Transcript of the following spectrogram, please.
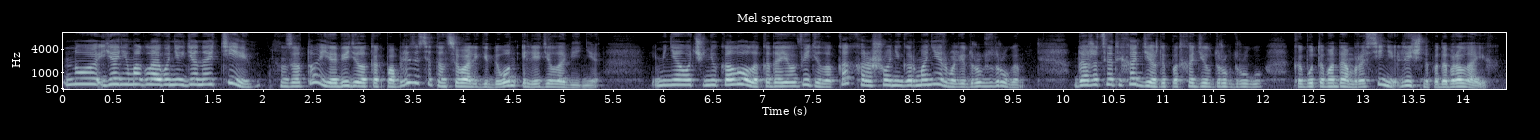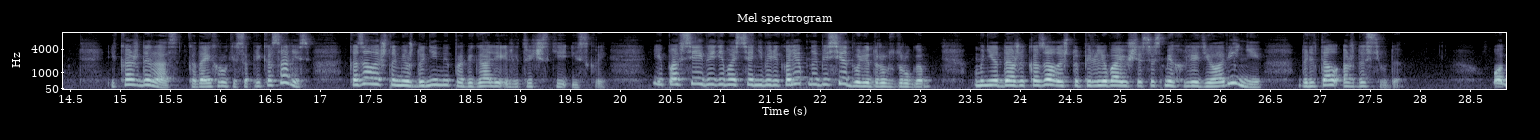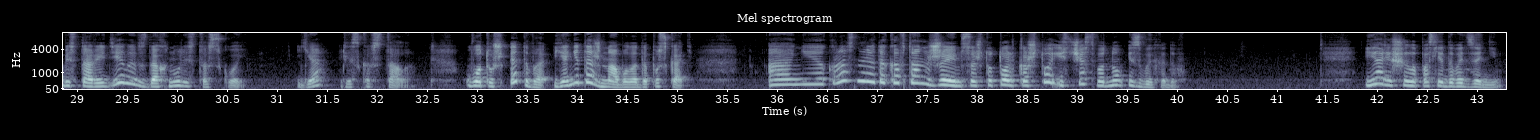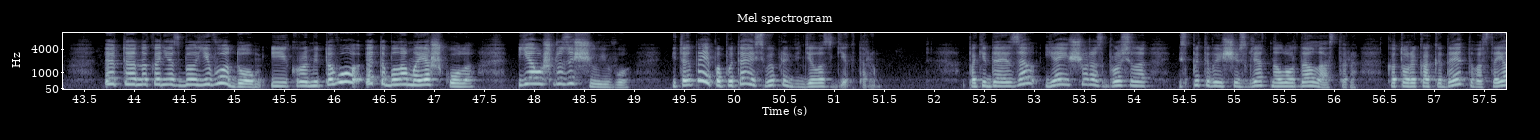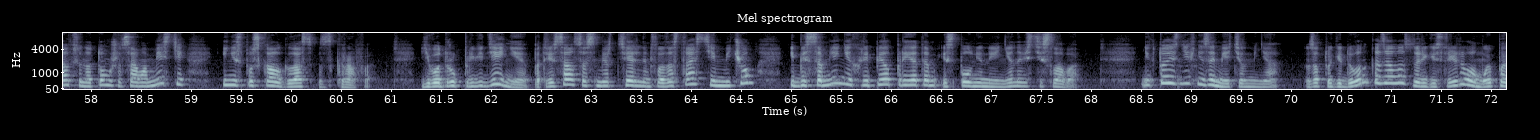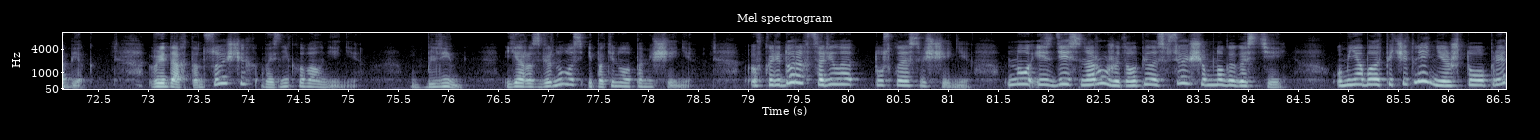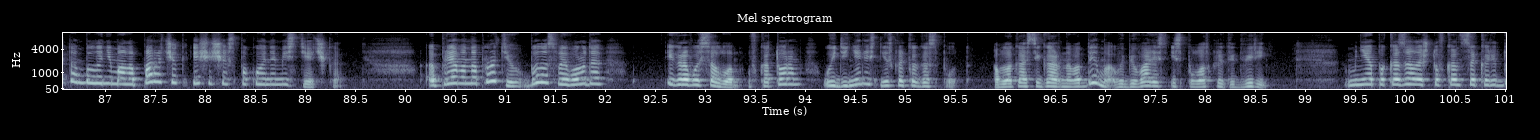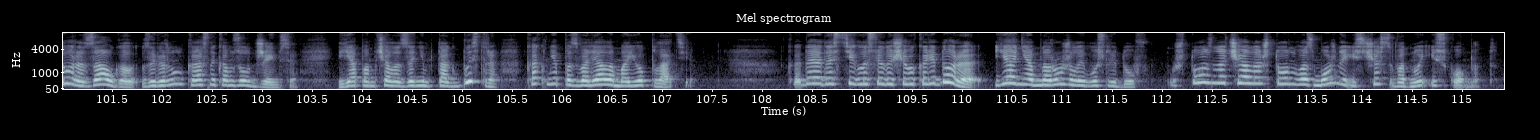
Но я не могла его нигде найти. Зато я видела, как поблизости танцевали Гидеон и леди Лавиния. И меня очень укололо, когда я увидела, как хорошо они гармонировали друг с другом. Даже цвет их одежды подходил друг к другу, как будто мадам Россини лично подобрала их. И каждый раз, когда их руки соприкасались, казалось, что между ними пробегали электрические искры. И, по всей видимости, они великолепно беседовали друг с другом. Мне даже казалось, что переливающийся смех леди Лавинии долетал аж до сюда. Обе старые девы вздохнули с тоской. Я резко встала. Вот уж этого я не должна была допускать. А не красный ли это кафтан Джеймса, что только что исчез в одном из выходов? Я решила последовать за ним – это, наконец, был его дом, и, кроме того, это была моя школа. Я уж разыщу его, и тогда я попытаюсь выправить дело с Гектором. Покидая зал, я еще раз бросила испытывающий взгляд на лорда Аластера, который, как и до этого, стоял все на том же самом месте и не спускал глаз с графа. Его друг-привидение потрясался смертельным сладострастием мечом и без сомнения хрипел при этом исполненные ненависти слова. Никто из них не заметил меня, зато Гедеон, казалось, зарегистрировал мой побег. В рядах танцующих возникло волнение. Блин! Я развернулась и покинула помещение. В коридорах царило тусклое освещение, но и здесь снаружи толпилось все еще много гостей. У меня было впечатление, что при этом было немало парочек, ищущих спокойное местечко. Прямо напротив было своего рода игровой салон, в котором уединились несколько господ. Облака сигарного дыма выбивались из полуоткрытой двери. Мне показалось, что в конце коридора за угол завернул красный камзол Джеймса, и я помчалась за ним так быстро, как мне позволяло мое платье. Когда я достигла следующего коридора, я не обнаружила его следов, что означало, что он, возможно, исчез в одной из комнат.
